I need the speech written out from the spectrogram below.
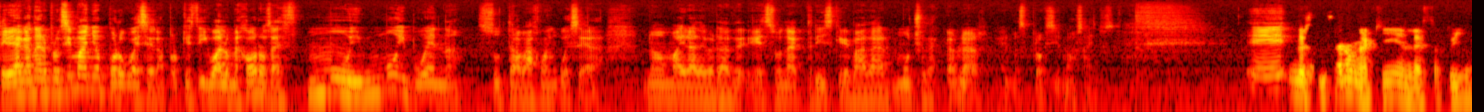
debería ganar el próximo año por Huesera. Porque es igual o mejor. O sea, es muy, muy buena su trabajo en Huesera. No, Mayra de verdad es una actriz que va a dar mucho de hablar en los próximos años. Eh, lo escucharon aquí en la estatuilla,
